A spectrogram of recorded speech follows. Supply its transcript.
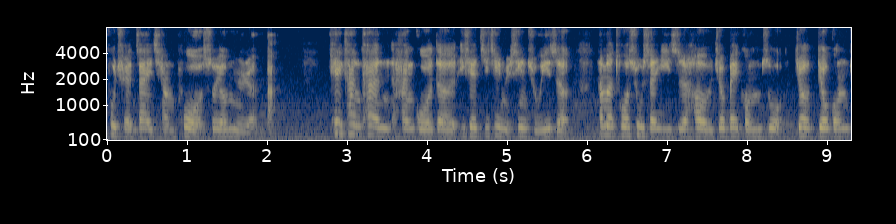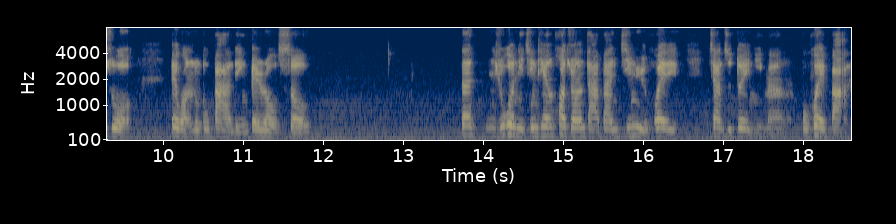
父权在强迫所有女人吧。可以看看韩国的一些激进女性主义者，他们脱束生衣之后就被工作就丢工作，被网络霸凌，被肉搜。那如果你今天化妆打扮，金女会这样子对你吗？不会吧。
